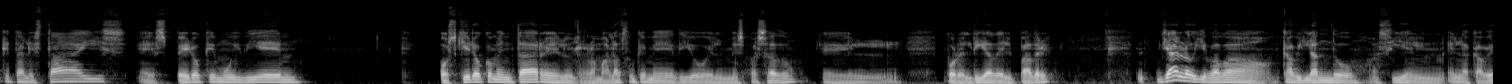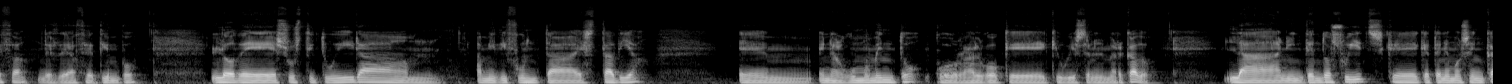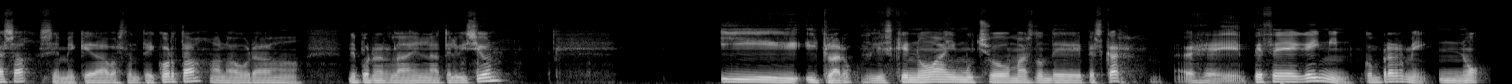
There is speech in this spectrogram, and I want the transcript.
¿qué tal estáis? Espero que muy bien. Os quiero comentar el ramalazo que me dio el mes pasado por el Día del Padre. Ya lo llevaba cavilando así en, la cabeza desde hace tiempo, lo de sustituir a, mi difunta Stadia em, en algún momento por algo que hubiese en el mercado. La Nintendo Switch que, tenemos en casa se me queda bastante corta a la hora de ponerla en la televisión. Y, claro, es que no hay mucho más donde pescar. Eh, ¿PC gaming? ¿Comprarme? No,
